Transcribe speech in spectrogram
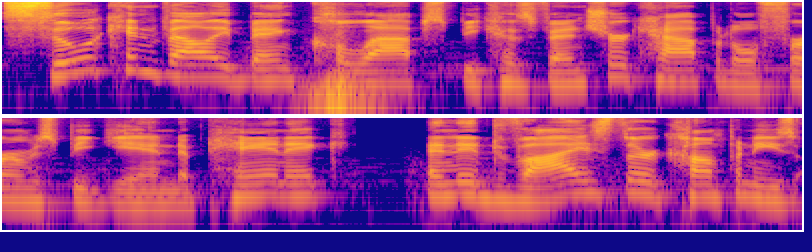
Silicon Valley Bank collapsed because venture capital firms began to panic and advised their companies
